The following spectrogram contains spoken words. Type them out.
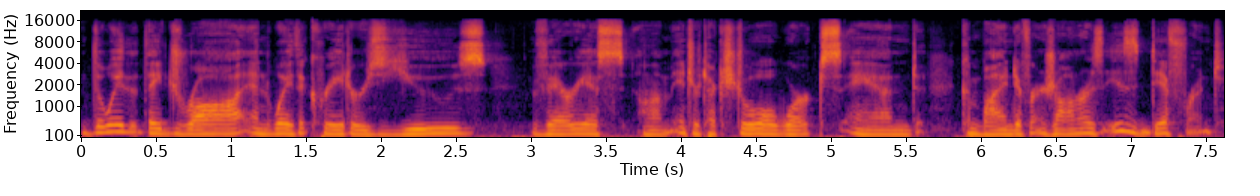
the way that they draw and way that creators use various um, intertextual works and combine different genres is different.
